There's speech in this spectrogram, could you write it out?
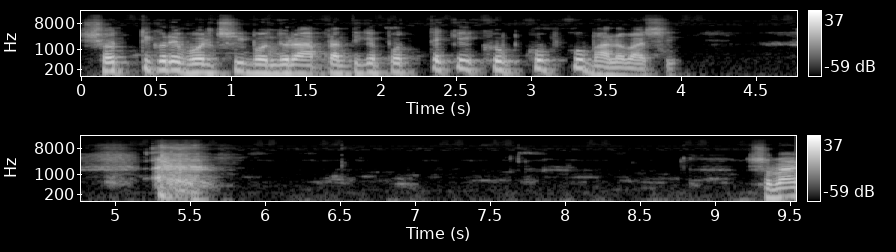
সত্যি করে বলছি, বন্ধুরা, আপনার দিকে প্রত্যেকেই খুব খুব খুব ভালোবাসি। সবাই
